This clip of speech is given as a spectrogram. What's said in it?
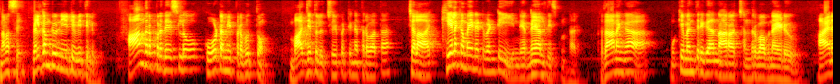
నమస్తే. వెల్కమ్ టు నీ టీవీ తెలుగు. ఆంధ్రప్రదేశ్లో కూటమి ప్రభుత్వం బాధ్యతలు చేపట్టిన తర్వాత చాలా కీలకమైనటువంటి నిర్ణయాలు తీసుకుంటున్నారు. ప్రధానంగా ముఖ్యమంత్రిగా నారా చంద్రబాబు నాయుడు ఆయన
